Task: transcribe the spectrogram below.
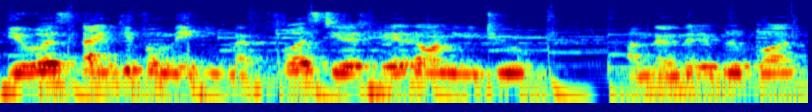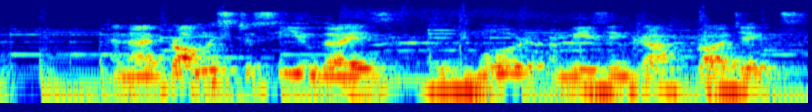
Viewers, thank you for making my first year here on YouTube a memorable one. And I promise to see you guys with more amazing craft projects.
